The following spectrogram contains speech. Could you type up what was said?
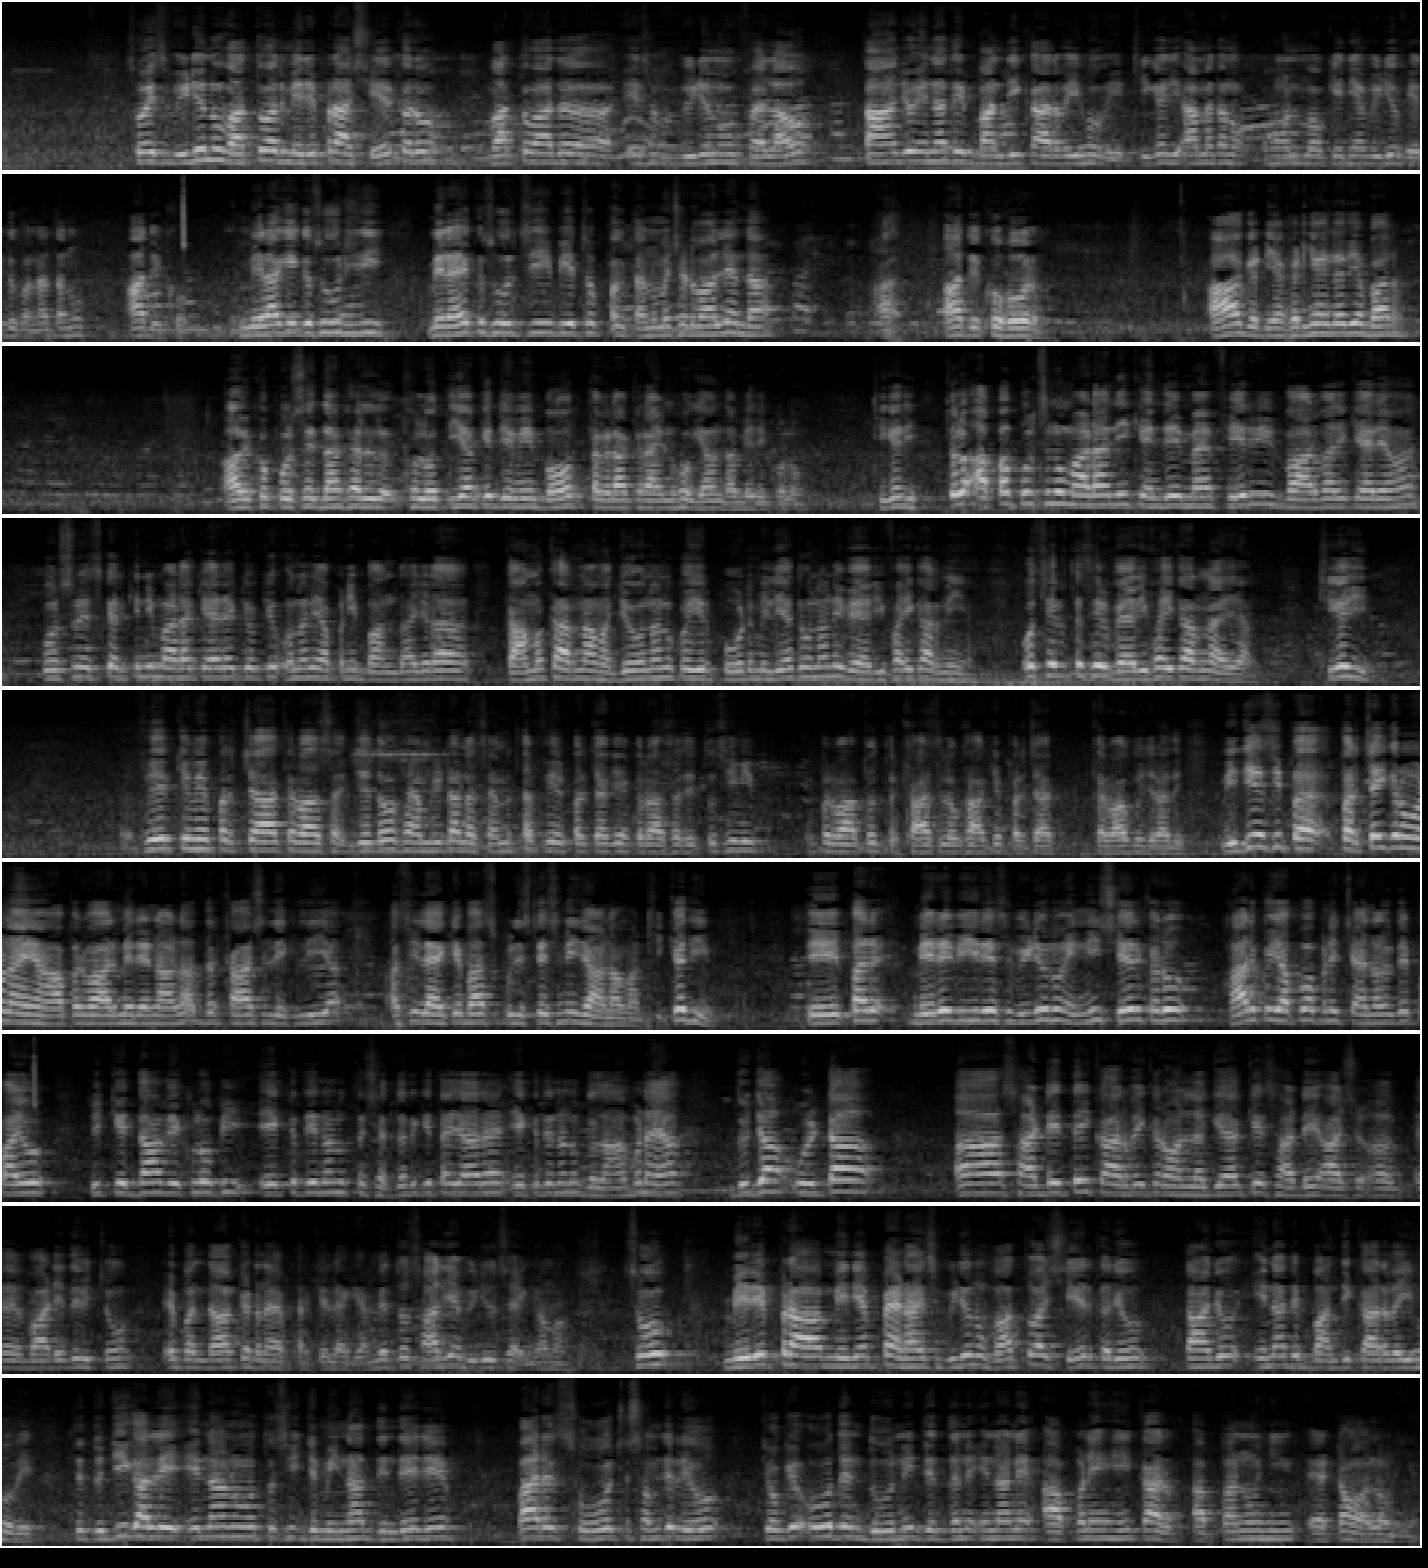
ਸੋ ਇਸ ਵੀਡੀਓ ਨੂੰ ਵੱਧ ਤੋਂ ਵੱਧ ਮੇਰੇ ਭਰਾ ਸ਼ੇਅਰ ਕਰੋ। ਵੱਧ ਤੋਂ ਵੱਧ ਇਸ ਵੀਡੀਓ ਨੂੰ ਫੈਲਾਓ। ਤਾਂ ਜੋ ਇਹਨਾਂ ਤੇ ਬੰਦੀ ਕਾਰਵਾਈ ਹੋਵੇ, ਠੀਕ ਹੈ ਜੀ? ਆ ਮੈਂ ਤੁਹਾਨੂੰ ਹੁਣ ਮੌਕੇ ਦੀਆਂ ਵੀਡੀਓ ਫੇਰ ਦਿਖਾਉਣਾ ਤੁਹਾਨੂੰ। ਆ ਦੇਖੋ। ਮੇਰਾ ਕੀ ਕਸੂਰ ਸੀ? ਮੇਰਾ ਇਹ ਕਸੂਰ ਸੀ ਵੀ ਇੱਥੋਂ ਭਗਤਾਂ ਨੂੰ ਮੈਂ ਛਡਵਾ ਲਿਆਂਦਾ। ਆ ਦੇਖੋ ਹੋਰ। ਆ ਗੱਡੀਆਂ ਖੜੀਆਂ ਇਹਨਾਂ ਦੀਆਂ ਬਾਹਰ। ਆ ਵੇਖੋ, ਪੁਲਿਸ ਇਦਾਂ ਖਲੋਤੀ ਆ ਕਿ ਜਿਵੇਂ ਬਹੁਤ ਤਗੜਾ ਕ੍ਰਾਈਮ ਹੋ ਗਿਆ ਹੁੰਦਾ ਮੇਰੇ ਕੋਲੋਂ। ਠੀਕ ਹੈ ਜੀ? ਚਲੋ, ਆਪਾਂ ਪੁਲਿਸ ਨੂੰ ਮਾੜਾ ਨਹੀਂ ਕਹਿੰਦੇ। ਮੈਂ ਫਿਰ ਵੀ ਵਾਰ-ਵਾਰ ਕਹਿ ਰਿਹਾ ਹਾਂ ਪੁਲਿਸ ਨੂੰ ਇਸ ਕਰਕੇ ਨਹੀਂ ਮਾੜਾ ਕਹਿ ਰਿਹਾ ਕਿਉਂਕਿ ਉਹਨਾਂ ਨੇ ਆਪਣੀ ਬੰਦਾ ਜਿਹੜਾ ਕੰਮ ਕਰਨਾ ਵਾ, ਜੋ ਉਹਨਾਂ ਨੂੰ ਕੋਈ ਰਿਪੋਰਟ ਮਿਲੀ ਆ ਤੇ ਉਹਨਾਂ ਨੇ ਵੈਰੀਫਾਈ ਕਰਨੀ ਆ। ਉਹ ਸਿਰਫ ਤੇ ਸਿਰਫ ਵੈਰੀਫਾਈ ਕਰਨ ਆਏ ਆ। ਠੀਕ ਹੈ ਜੀ? ਫਿਰ ਕਿਵੇਂ ਪਰਚਾ ਕਰਵਾ ਸਕ, ਜਦੋਂ ਫੈਮਿਲੀ ਤੁਹਾਡਾ ਸਹਿਮਤ ਆ, ਫਿਰ ਪਰਚਾ ਕਿਵੇਂ ਕਰਵਾ ਸਕਦੇ? ਤੁਸੀਂ ਵੀ ਪਰਿਵਾਰ ਤੋਂ ਦਰਖਾਸਤ ਲਿਖਾ ਕੇ ਪਰਚਾ ਕਰਵਾਓ ਗੁਜਰਾ ਦੇ। ਵੀ ਜੀ, ਅਸੀਂ ਪਰਚਾ ਹੀ ਕਰਵਾਉਣ ਆਏ ਆ ਪਰਿਵਾਰ ਮੇਰੇ ਨਾਲ ਆ, ਦਰਖਾਸਤ ਲਿਖ ਲਈ ਆ, ਅਸੀਂ ਲੈ ਕੇ ਬਸ ਪੁਲਿਸ ਸਟੇਸ਼ਨ ਹੀ ਜਾਣਾ ਵਾ। ਠੀਕ ਹੈ ਜੀ? ਤੇ ਪਰ ਮੇਰੇ ਵੀਰ, ਇਸ ਵੀਡੀਓ ਨੂੰ ਇੰਨੀ ਸ਼ੇਅਰ ਕਰੋ, ਹਰ ਕੋਈ ਆਪੋ ਆਪਣੇ ਚੈਨਲ ਤੇ ਪਾਇਓ ਵੀ ਕਿੱਦਾਂ ਵੇਖ ਲਓ ਵੀ ਇੱਕ ਤੇ ਇਹਨਾਂ ਨੂੰ ਤਸ਼ੱਦਦ ਕੀਤਾ ਜਾ ਰਿਹਾ, ਇੱਕ ਤੇ ਇਹਨਾਂ ਨੂੰ ਗੁਲਾਮ ਬਣਾਇਆ। ਦੂਜਾ ਉਲਟਾ ਸਾਡੇ ਤੇ ਹੀ ਕਾਰਵਾਈ ਕਰਾਉਣ ਲੱਗਿਆ ਕਿ ਸਾਡੇ ਆਸ਼- ਵਾੜੇ ਦੇ ਵਿੱਚੋਂ ਇਹ ਬੰਦਾ ਕਿਡਨੈਪ ਕਰਕੇ ਲੈ ਗਿਆ। ਮੇਰੇ ਤੋਂ ਸਾਰੀਆਂ ਵੀਡੀਓਜ਼ ਹੈਗੀਆਂ ਵਾ। ਸੋ ਮੇਰੇ ਭਰਾ, ਮੇਰੀਆਂ ਭੈਣਾਂ ਇਸ ਵੀਡੀਓ ਨੂੰ ਵੱਧ ਤੋਂ ਵੱਧ ਸ਼ੇਅਰ ਕਰਿਓ ਤਾਂ ਜੋ ਇਹਨਾਂ ਤੇ ਬੰਦੀ ਕਾਰਵਾਈ ਹੋਵੇ। ਤੇ ਦੂਜੀ ਗੱਲ ਇਹਨਾਂ ਨੂੰ ਤੁਸੀਂ ਜ਼ਮੀਨਾਂ ਦਿੰਦੇ ਜੇ, ਪਰ ਸੋਚ ਸਮਝ ਲਿਓ ਕਿਉਂਕਿ ਉਹ ਦਿਨ ਦੂਰ ਨਹੀਂ ਜਿੱਦਨ ਇਹਨਾਂ ਨੇ ਆਪਣੇ ਹੀ ਘਰ ਆਪਾਂ ਨੂੰ ਹੀ ਅ, ਢਾਹ ਲਾਉਣੀ ਆ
